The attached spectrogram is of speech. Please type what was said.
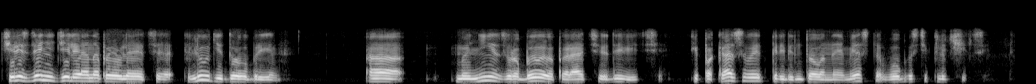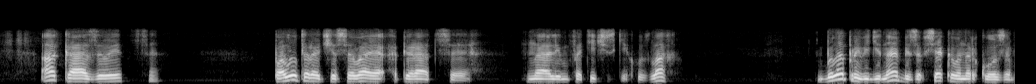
Через две недели она появляется. «Люди добрі, а мені зробили операцію, дивіться» и показывает перебинтованное место в области ключицы. Оказывается, полуторачасовая операция на лимфатических узлах была проведена безо всякого наркоза.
